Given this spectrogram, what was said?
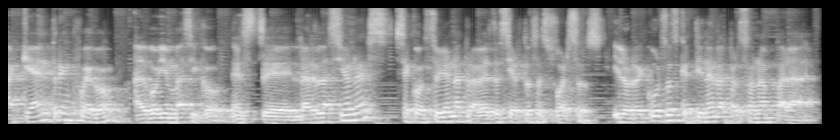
a que entre en juego algo bien básico. Este, las relaciones se construyen a través de ciertos esfuerzos y los recursos que tiene la persona para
